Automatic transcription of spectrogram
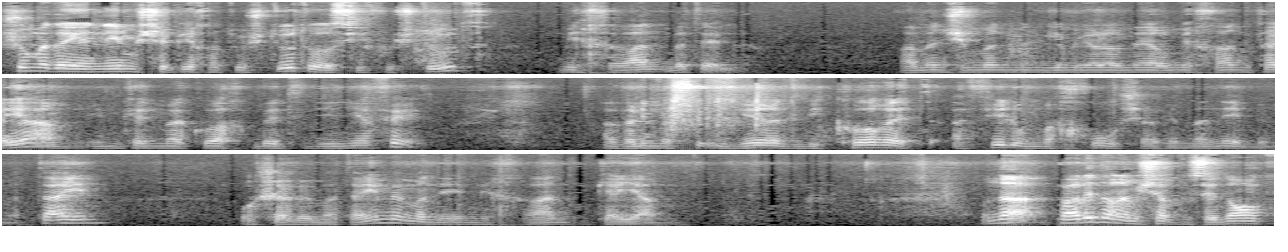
Shum Adayanim, Shepichatu Shtut, Osifu Shtut, Michran Batel. Amen Shimon Ben Gamliel Omer, Michran Kayam, Imken Makwach Bet Din. אבל אם עשו איגרת ביקורת, אפילו מכרו שווה מנה ב-200, או שווה 200 במנה, מכרן קיים. On a parlé dans la Mishnah précédente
